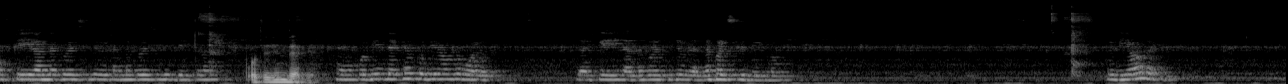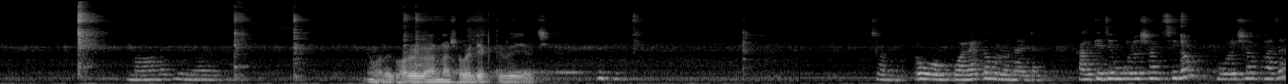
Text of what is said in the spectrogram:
আজকে এই রান্না করেছিলি ওই রান্না করেছিলি দেখলাম। প্রতিদিন দেখে? হ্যাঁ প্রতিদিন দেখে প্রতিদিন আমাকে বলো যে আজকে এই রান্না করেছিলি ওই রান্না করেছিলি দেখলাম। রিয়াও দেখে মাও দেখে রিয়াও দেখে আমাদের ঘরের রান্না সবাই দেখতে পেয়ে যাচ্ছে। চলো, ও বলাই তো হলো না এটা। কালকে যে মূলো শাক ছিল, মূলো শাক ভাজা,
